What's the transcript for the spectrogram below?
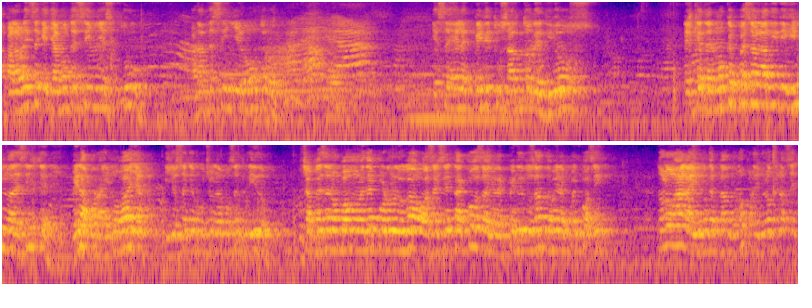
La palabra dice que ya no te ciñes tú, ahora te ciñe otro. Y ese es el Espíritu Santo de Dios. El que tenemos que empezar a dirigirnos, a decirte, mira, por ahí no vaya. Y yo sé que muchos lo hemos sentido. Muchas veces nos vamos a meter por un lugar o a hacer ciertas cosas y el Espíritu Santo, mira el cuerpo así. No lo haga y uno te planta, no, pero yo lo quiero hacer.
